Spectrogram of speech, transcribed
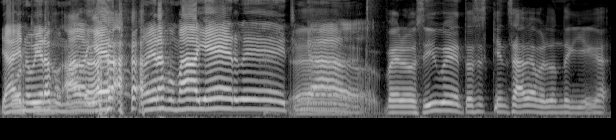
Ya, no hubiera fumado Ah, ayer, no hubiera fumado ayer, güey, Ah, chingado. pero sí, güey, entonces quién sabe a ver dónde llega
